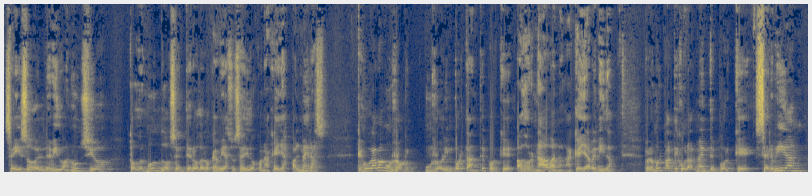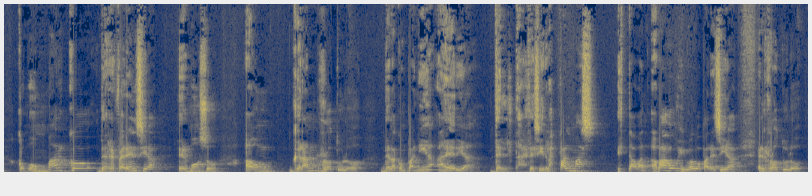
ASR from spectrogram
Se hizo el debido anuncio, todo el mundo se enteró de lo que había sucedido con aquellas palmeras, que jugaban un rol, un rol importante porque adornaban aquella avenida, pero muy particularmente porque servían como un marco de referencia hermoso a un gran rótulo de la compañía aérea Delta. Es decir, las palmas estaban abajo y luego aparecía el rótulo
